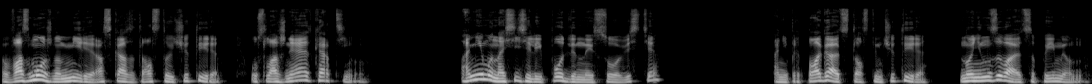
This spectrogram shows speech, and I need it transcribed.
в возможном мире рассказа Толстой 4 усложняет картину. Помимо носителей подлинной совести, они предполагаются Толстым 4, но не называются поименно.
